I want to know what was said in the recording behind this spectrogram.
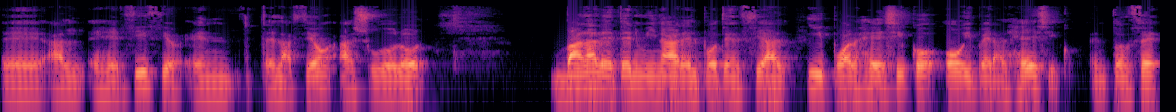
eh, al ejercicio en relación a su dolor van a determinar el potencial hipoalgésico o hiperalgésico. Entonces,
